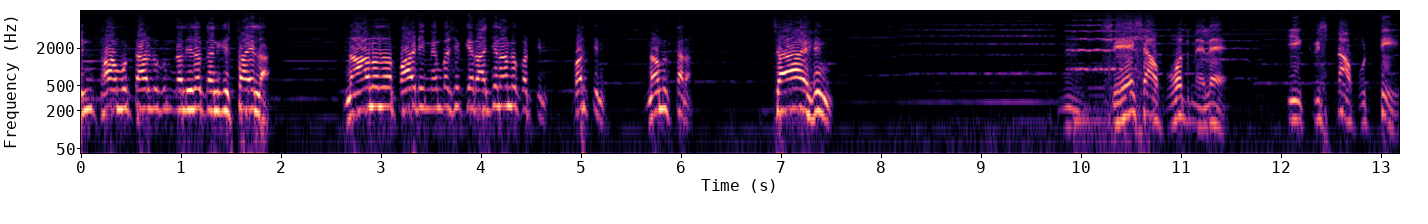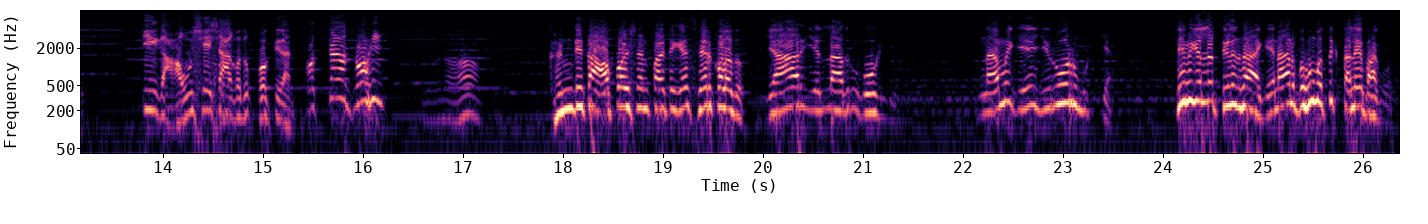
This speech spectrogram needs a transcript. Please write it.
ಇಂಥ ಮುಟ್ಟಾಳುನಲ್ಲಿರೋ ನನಗಿಷ್ಟ ಇಲ್ಲ. ನಾನು ನನ್ನ ಪಾರ್ಟಿ ಮೆಂಬರ್ಶಿಪ್ಗೆ ರಾಜೀನಾಮೆ ಕೊಡ್ತೀನಿ ಬರ್ತೀನಿ. ನಮಸ್ಕಾರ. ಜೈ ಹಿಂದ್. ಶೇಷ ಹೋದ್ಮೇಲೆ ಈ ಕೃಷ್ಣ ಹುಟ್ಟಿ ಈಗ ಅವಶೇಷ ಆಗೋದಕ್ಕೆ ಹೋಗ್ತಿದ್ದಾನೆ. ಪಕ್ಷ ದ್ರೋಹಿ ಇವನು ಖಂಡಿತ ಆಪೋಸಿಷನ್ ಪಾರ್ಟಿಗೆ ಸೇರ್ಕೊಳ್ಳೋದು. ಯಾರು ಎಲ್ಲಾದ್ರೂ ಹೋಗ್ಲಿ. ನಮಗೆ ಇರೋರು ಮುಖ್ಯ. ನಿಮಗೆಲ್ಲ ತಿಳಿದ ಹಾಗೆ ನಾನು ಬಹುಮತಕ್ಕೆ ತಲೆ ಬಾಗುವುದು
